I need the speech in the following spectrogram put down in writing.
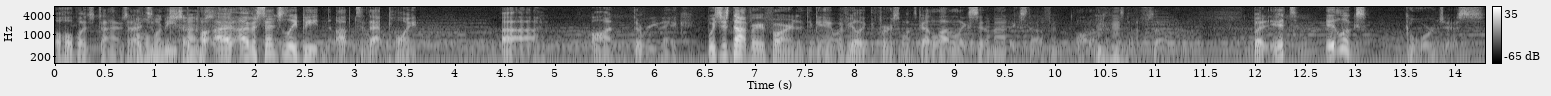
a whole bunch of times, and I just beat the. Po- I, I've essentially beaten up to that point, uh, on the remake, which is not very far into the game. I feel like the first one's got a lot of like cinematic stuff and all that kind Mhm. of stuff. So, but it it looks gorgeous.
